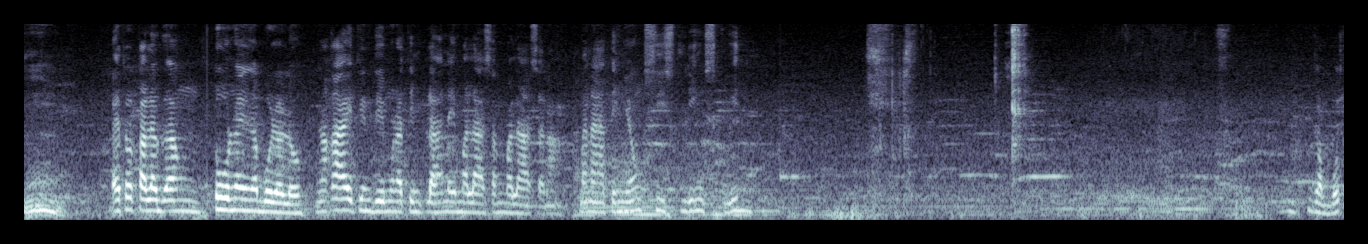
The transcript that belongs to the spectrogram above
Mm. Ito talagang tunay na bulalo na kahit hindi mo natimplahan ay malasang malasa na. Manatin yung sizzling squid. Lambot.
